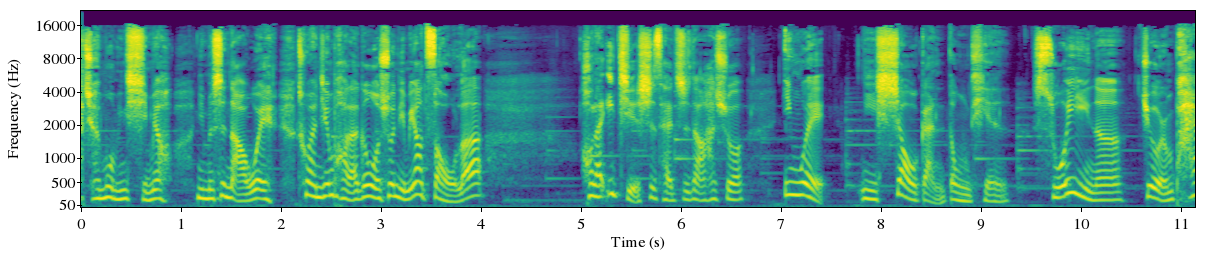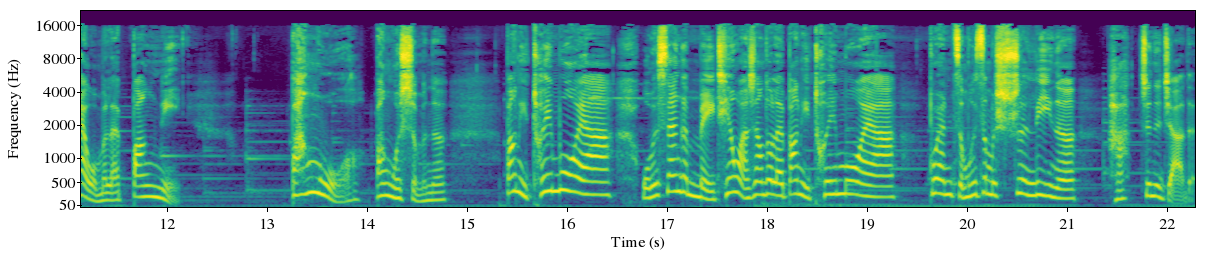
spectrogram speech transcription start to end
他觉得莫名其妙，你们是哪位？突然间跑来跟我说你们要走了。后来一解释才知道，他说因为你孝感动天，所以呢就有人派我们来帮你，帮我，帮我什么呢？帮你推磨呀。我们三个每天晚上都来帮你推磨呀，不然怎么会这么顺利呢？哈，真的假的？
